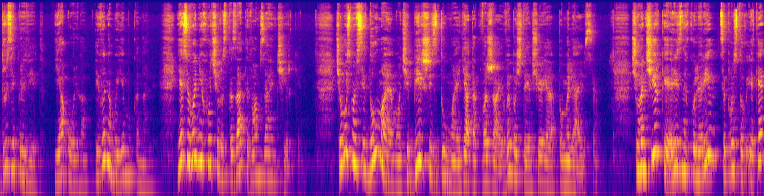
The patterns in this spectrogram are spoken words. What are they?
Друзі, привіт! Я Ольга, і ви на моєму каналі. Я сьогодні хочу розказати вам за ганчірки. Чомусь ми всі думаємо, чи більшість думає, я так вважаю, вибачте, якщо я помиляюся, що ганчірки різних кольорів це просто яке,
